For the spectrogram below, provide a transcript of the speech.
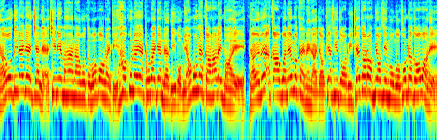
ဒါကိုသိလိုက်တဲ့ဂျက်လည်းအချိန်နဲ့မဟန်တာကိုသဘောပေါက်လိုက်ပြီးဟာကူလက်ရဲ့ထိုးလိုက်တဲ့လက်သီးကိုမြောင်းဖုံးနဲ့ကာထားလိုက်ပါတယ်ဒါပေမဲ့အကာအကွယ်လည်းမကင်နိုင်တာကြောင့်ပြက်စီးသွားပြီးဂျက်ကတော့မျောစင်မုံကိုခုန်တက်သွားပါတယ်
